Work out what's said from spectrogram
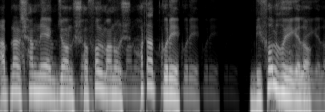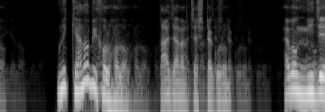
আপনার সামনে একজন সফল মানুষ হঠাৎ করে বিফল হয়ে গেল। উনি কেন বিফল হল? তা জানার চেষ্টা করুন। এবং নিজে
